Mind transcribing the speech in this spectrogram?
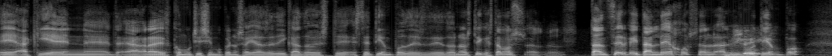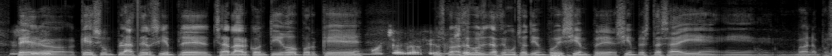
eh, a quien eh, te agradezco muchísimo que nos hayas dedicado este, este tiempo desde Donosti, que estamos eh, tan cerca y tan lejos al, mismo tiempo, pero que es un placer siempre charlar contigo porque nos conocemos desde hace mucho tiempo y siempre siempre estás ahí y bueno, pues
